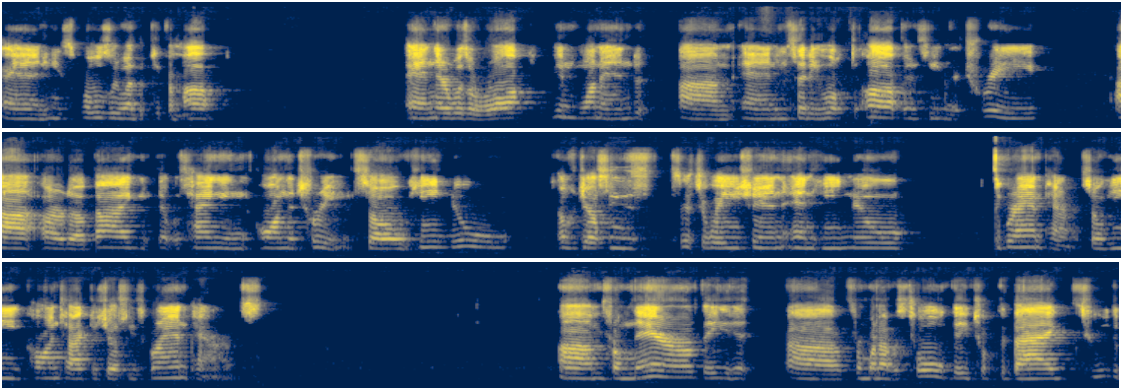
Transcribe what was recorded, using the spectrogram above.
and he supposedly went to pick them up. And there was a rock in one end, um, and he said he looked up and seen the tree, uh, or the bag that was hanging on the tree. So he knew of Jesse's situation, and he knew the grandparents. So he contacted Jesse's grandparents. Um, from there, they, uh, from what I was told, they took the bag to the,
